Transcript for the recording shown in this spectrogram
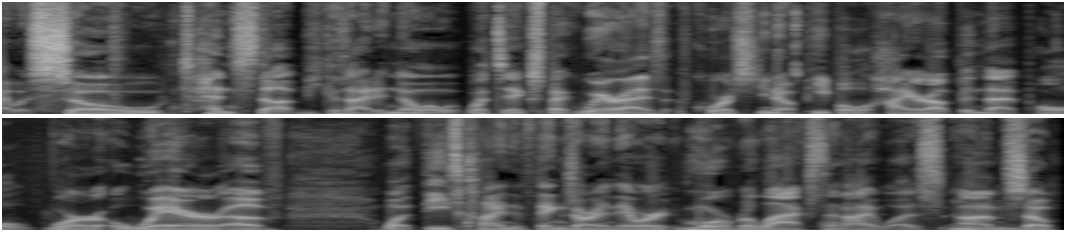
I was so tensed up because I didn't know what, what to expect. Whereas, of course, you know, people higher up in that pole were aware of what these kind of things are, and they were more relaxed than I was. Mm. Um, so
